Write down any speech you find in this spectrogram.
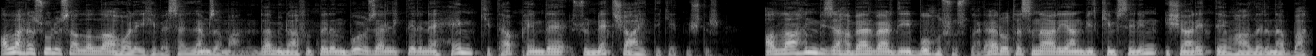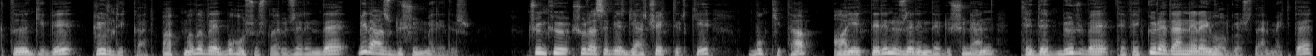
Allah Resulü sallallahu aleyhi ve sellem zamanında münafıkların bu özelliklerine hem kitap hem de sünnet şahitlik etmiştir. Allah'ın bize haber verdiği bu hususlara rotasını arayan bir kimsenin işaret devhalarına baktığı gibi pür dikkat bakmalı ve bu hususlar üzerinde biraz düşünmelidir. Çünkü şurası bir gerçektir ki bu kitap ayetlerin üzerinde düşünen, tedebbür ve tefekkür edenlere yol göstermekte,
